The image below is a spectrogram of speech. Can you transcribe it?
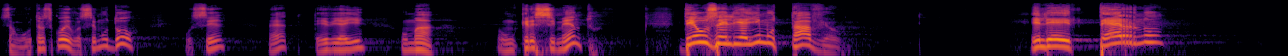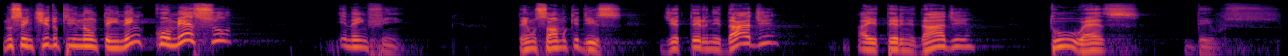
São outras coisas, você mudou. Você né, teve aí uma, um crescimento. Deus, ele é imutável. Ele é eterno, no sentido que não tem nem começo e nem fim. Tem um salmo que diz: de eternidade a eternidade, tu és Deus.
